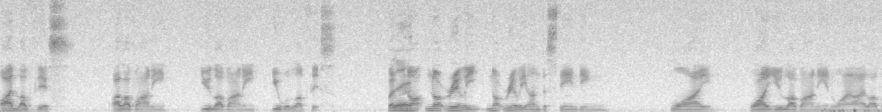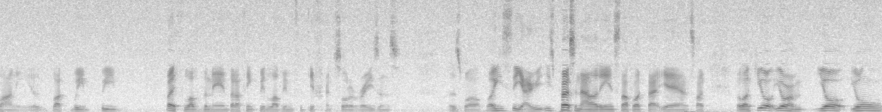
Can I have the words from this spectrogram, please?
I love this, I love Arnie, you love Arnie, you will love this, but Right. not not really not really understanding why why you love Arnie and why I love Arnie. Like we we both love the man, but I think we love him for different sort of reasons as well. Like he's you know his personality and stuff like that. Yeah, and it's like, but like you're you're a, you're you're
